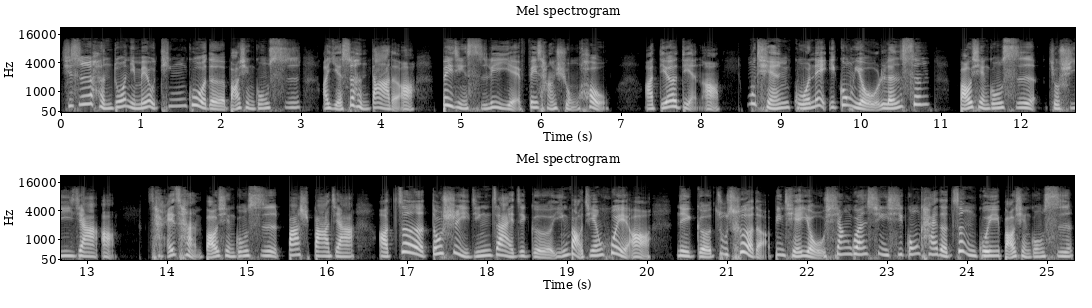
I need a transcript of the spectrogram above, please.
其实很多你没有听过的保险公司啊，也是很大的啊，背景实力也非常雄厚啊。第二点啊，目前国内一共有人身保险公司九十一家啊。财产保险公司八十八家啊，这都是已经在这个银保监会啊那个注册的，并且有相关信息公开的正规保险公司。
